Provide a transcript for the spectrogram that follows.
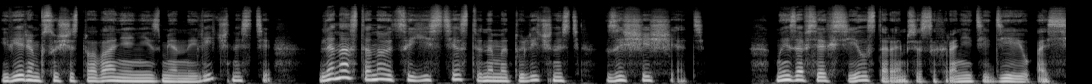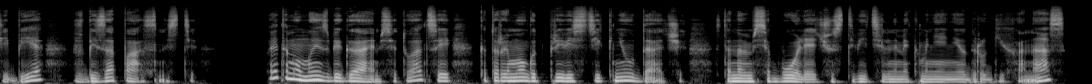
и верим в существование неизменной личности, для нас становится естественным эту личность защищать. Мы изо всех сил стараемся сохранить идею о себе в безопасности, Поэтому мы избегаем ситуаций, которые могут привести к неудаче, становимся более чувствительными к мнению других о нас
